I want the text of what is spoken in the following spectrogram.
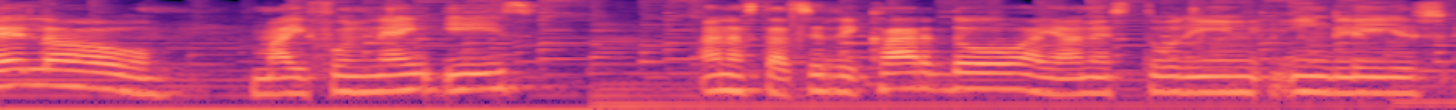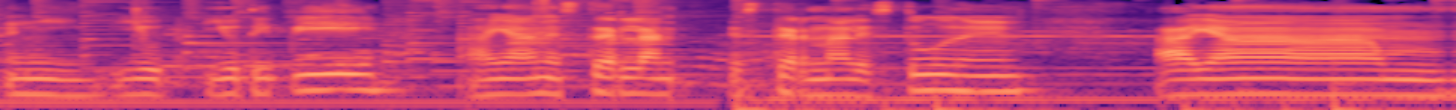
Hello, my full name is Anastasia Ricardo. I am studying English in UTP. I am external, external student. I am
